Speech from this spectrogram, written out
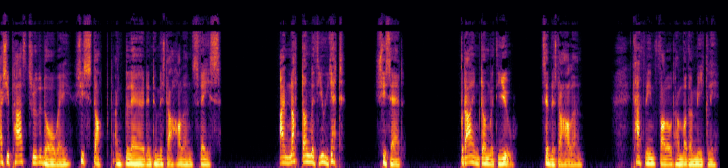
As she passed through the doorway she stopped and glared into Mr. Holohan's face. "I'm not done with you yet," she said. "But I'm done with you," said Mr. Holohan. Kathleen followed her mother meekly.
